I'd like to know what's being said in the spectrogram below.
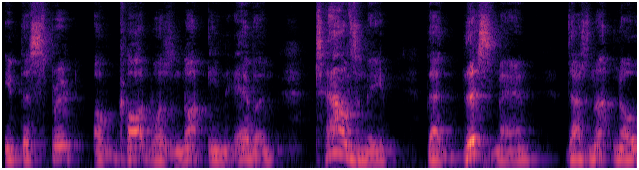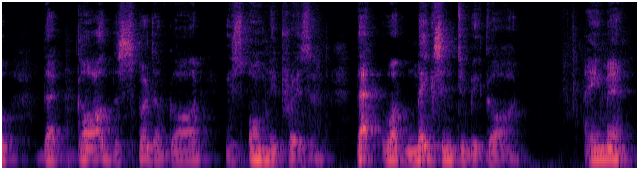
if the Spirit of God was not in heaven tells me that this man does not know that God, the Spirit of God, is omnipresent. That what makes him to be God. Amen.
